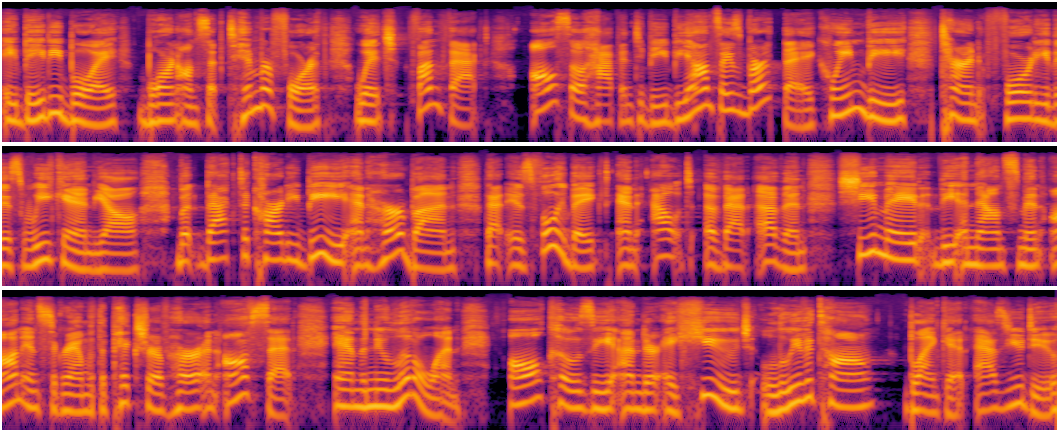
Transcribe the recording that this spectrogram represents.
a baby baby boy born on September 4th, which, fun fact, also happened to be Beyonce's birthday. Queen Bey turned 40 this weekend, y'all. But back to Cardi B and her bun that is fully baked and out of that oven. She made the announcement on Instagram with a picture of her and Offset and the new little one, all cozy under a huge Louis Vuitton blanket, as you do.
